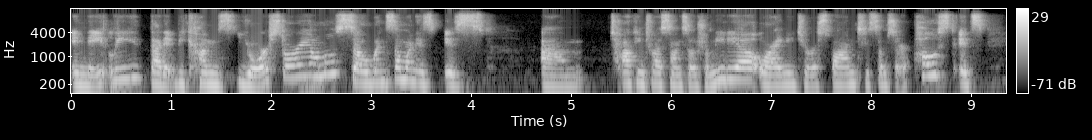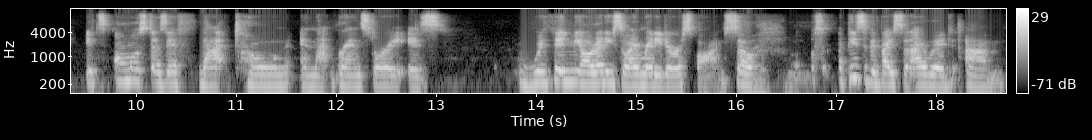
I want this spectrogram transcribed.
innately that it becomes your story almost. So when someone is is um, talking to us on social media or I need to respond to some sort of post, it's it's almost as if that tone and that brand story is within me already, so I'm ready to respond. So Right. a piece of advice that I would um,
